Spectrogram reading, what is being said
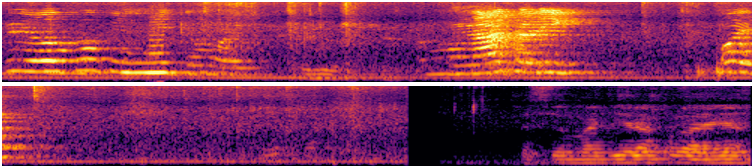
फिर आपको कितनी कमाई। ना खड़ी ओए। ऐसे माजेरा को आए हैं।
